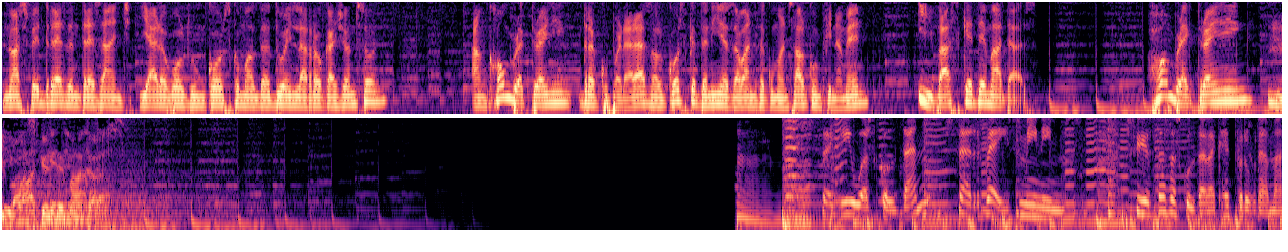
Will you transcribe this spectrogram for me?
No has fet res en 3 anys i ara vols un cos com el de Dwayne La Roca Johnson? En Homebreak Training recuperaràs el cos que tenies abans de començar el confinament i vas que te mates. Homebreak Training I vas que te mates. Seguiu escoltant Serveis Mínims. Si estàs escoltant aquest programa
